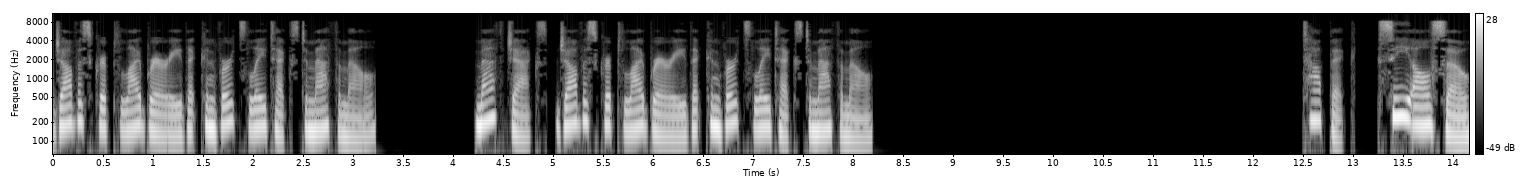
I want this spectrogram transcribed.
JavaScript library that converts LaTeX to MathML MathJax, JavaScript library that converts LaTeX to MathML See also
